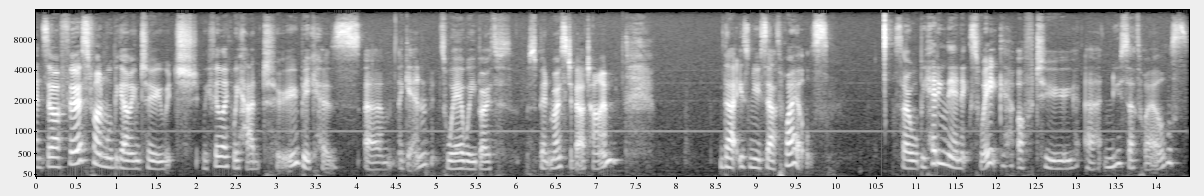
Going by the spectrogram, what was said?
And so our first one we'll be going to, which we feel like we had to because, um, again, it's where we both spent most of our time, that is New South Wales. So we'll be heading there next week off to uh, New South Wales.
